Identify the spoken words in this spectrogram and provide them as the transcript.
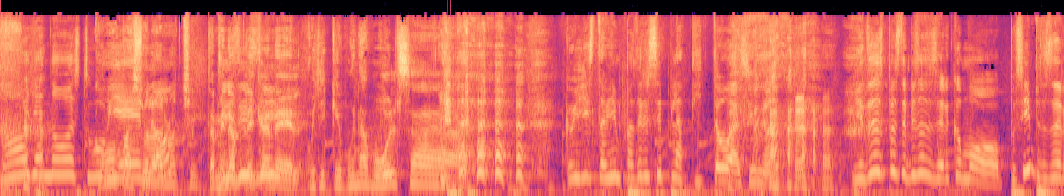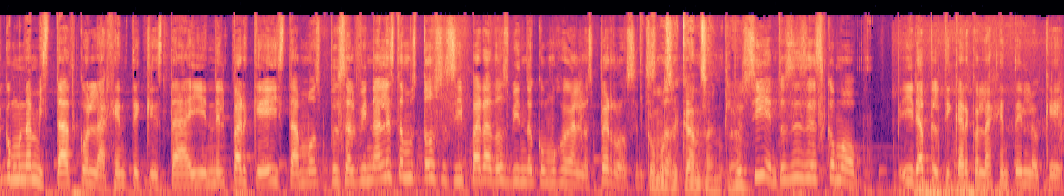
No, ya no, estuvo ¿Cómo bien, pasó la ¿no? noche? También Sí, sí, aplican sí. el, oye, qué buena bolsa. Que, oye, está bien padre ese platito, así, ¿no? y entonces pues te empiezas a hacer como, pues sí, empiezas a hacer como una amistad con la gente que está ahí en el parque y estamos, pues al final estamos todos así parados viendo cómo juegan los perros. Entonces, Cómo no- se cansan, claro. Pues sí, entonces es como ir a platicar con la gente en lo que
